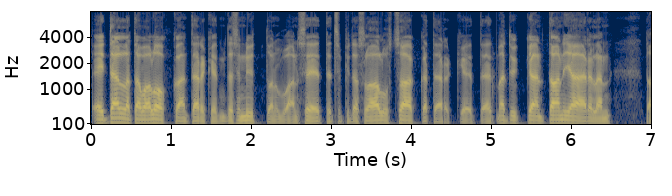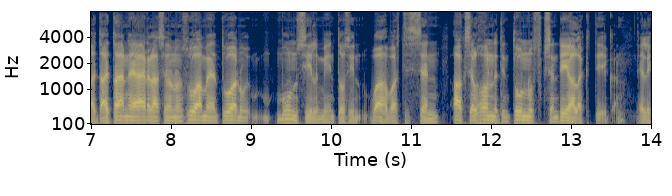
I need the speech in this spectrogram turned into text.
ei tällä tavalla olekaan tärkeää, mitä se nyt on, vaan se, että, se pitäisi olla alusta saakka tärkeää. Mä tykkään Tanja Äärelän, tai, tai Tanja Äärelä, se on Suomeen tuonut mun silmiin tosi vahvasti sen Axel Honnetin tunnustuksen dialektiikan. Eli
